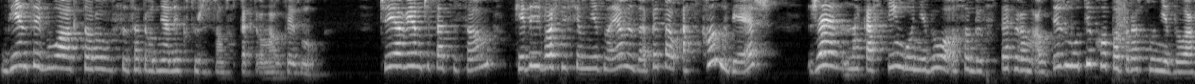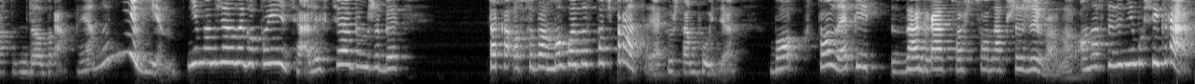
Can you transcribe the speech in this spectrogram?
więcej było aktorów zatrudnianych, którzy są w spektrum autyzmu. Czy ja wiem, czy tacy są? Kiedyś właśnie się mnie znajomy zapytał, a skąd wiesz, że na castingu nie było osoby w spektrum autyzmu, tylko po prostu nie była w tym dobra. A ja, no nie wiem, nie mam zielonego pojęcia, ale chciałabym, żeby taka osoba mogła dostać pracę, jak już tam pójdzie bo kto lepiej zagra coś, co ona przeżywa? No, ona wtedy nie musi grać.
